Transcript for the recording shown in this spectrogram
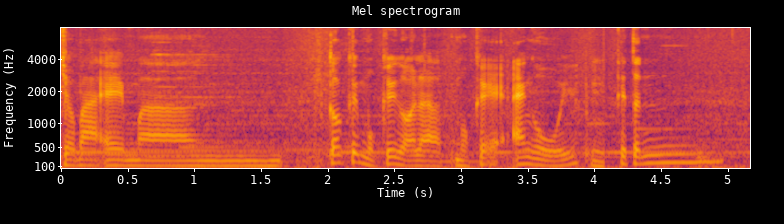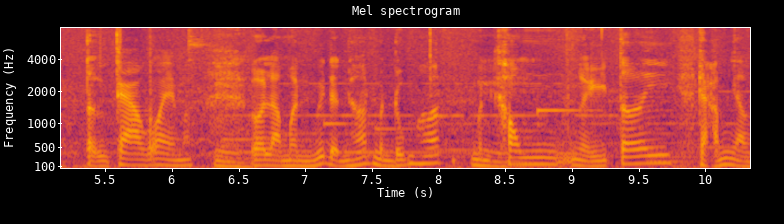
cho ba em uh, có cái một cái gọi là một cái an ủi ừ. cái tính tự cao của em á ừ. rồi là mình quyết định hết mình đúng hết mình ừ. không nghĩ tới cảm nhận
